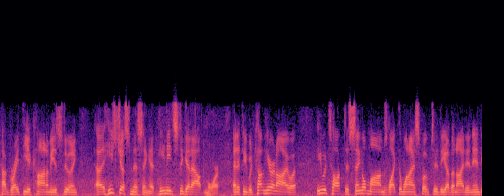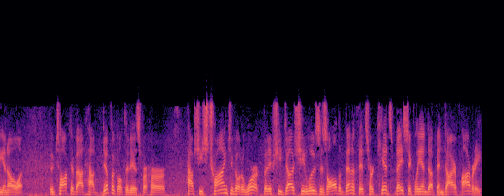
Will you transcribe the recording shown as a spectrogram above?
how great the economy is doing, uh, he's just missing it. He needs to get out more. And if he would come here in Iowa, he would talk to single moms like the one I spoke to the other night in Indianola, who talked about how difficult it is for her, how she's trying to go to work, but if she does, she loses all the benefits. Her kids basically end up in dire poverty.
